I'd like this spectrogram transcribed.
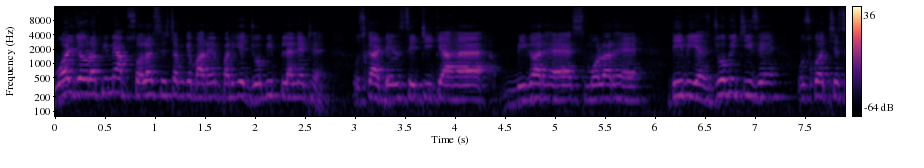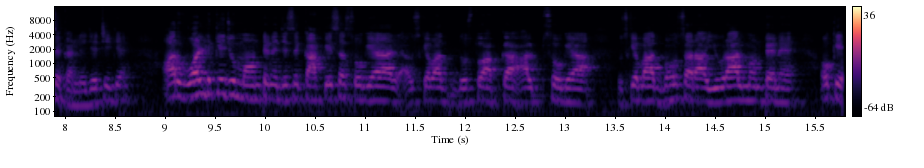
वर्ल्ड जोग्राफी में आप सोलर सिस्टम के बारे में पढ़िए, जो भी प्लेनेट है, उसका डेंसिटी क्या है बिगर है स्मॉलर है डीबीएस जो भी चीज़ है, उसको अच्छे से कर लीजिए, ठीक है? और वर्ल्ड के जो माउंटेन है, जैसे काकेसस हो गया, उसके बाद दोस्तों आपका अल्प्स हो गया, उसके बाद बहुत सारा यूराल माउंटेन है ओके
